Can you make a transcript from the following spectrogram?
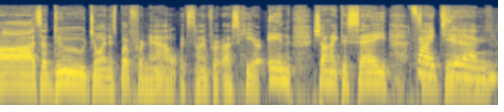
Uh, so do join us, but for now, it's time for us here in Shanghai to say 再见。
